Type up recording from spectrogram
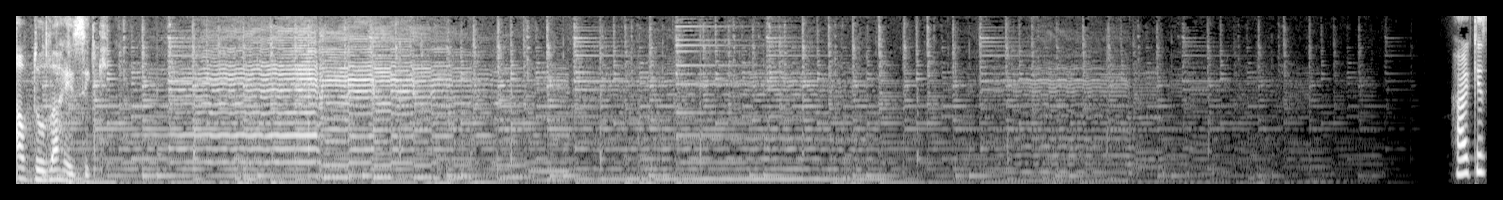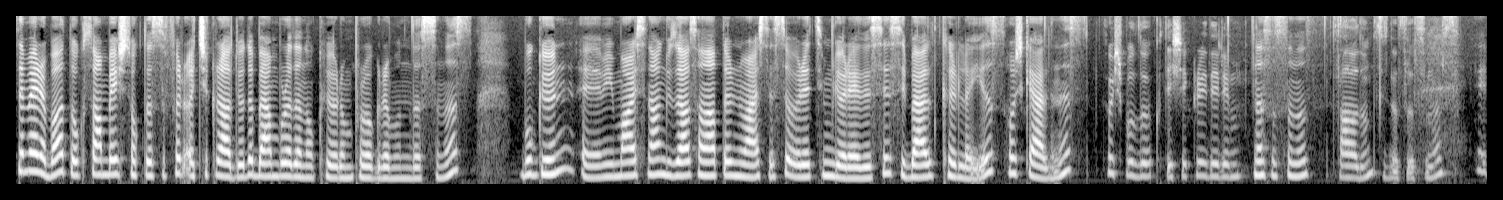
Abdullah Ezik. Herkese merhaba. 95.0 Açık Radyo'da Ben Buradan Okuyorum programındasınız. Bugün e, Mimar Sinan Güzel Sanatlar Üniversitesi öğretim görevlisi Sibel Kırlay'ız. Hoş geldiniz. Hoş bulduk. Teşekkür ederim. Nasılsınız? Sağ olun. Siz nasılsınız? E,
